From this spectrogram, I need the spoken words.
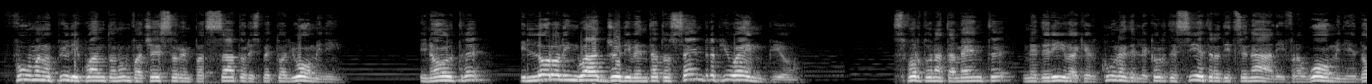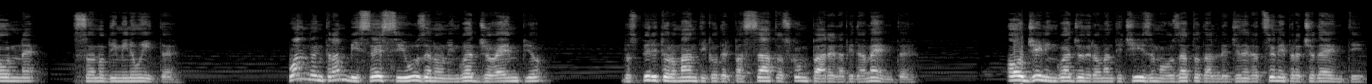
fumano più di quanto non facessero in passato rispetto agli uomini. Inoltre, il loro linguaggio è diventato sempre più empio Sfortunatamente ne deriva che alcune delle cortesie tradizionali fra uomini e donne sono diminuite. Quando entrambi i sessi usano un linguaggio empio, lo spirito romantico del passato scompare rapidamente. Oggi il linguaggio del romanticismo usato dalle generazioni precedenti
